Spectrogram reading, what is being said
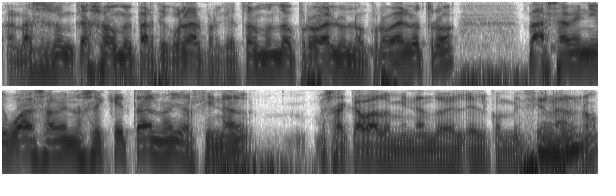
Además es un caso muy particular, porque todo el mundo prueba el uno, prueba el otro, va, saben igual, saben no sé qué tal, ¿no? Y al final pues acaba dominando el, el convencional, ¿no?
